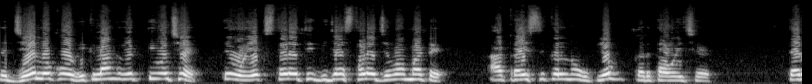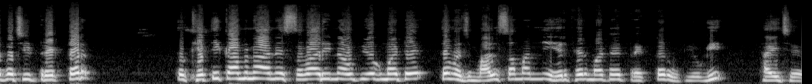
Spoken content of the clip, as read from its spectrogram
કે જે લોકો વિકલાંગ વ્યક્તિઓ છે, તેઓ એક સ્થળેથી બીજા સ્થળે જવા માટે આ ટ્રાઇસિકલનો ઉપયોગ કરતા હોય છે. ત્યાર પછી ટ્રેક્ટર. તો ખેતી કામના અને સવારીના ઉપયોગ માટે તેમજ માલ સામાનની હેરફેર માટે ટ્રેક્ટર ઉપયોગી થાય છે.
